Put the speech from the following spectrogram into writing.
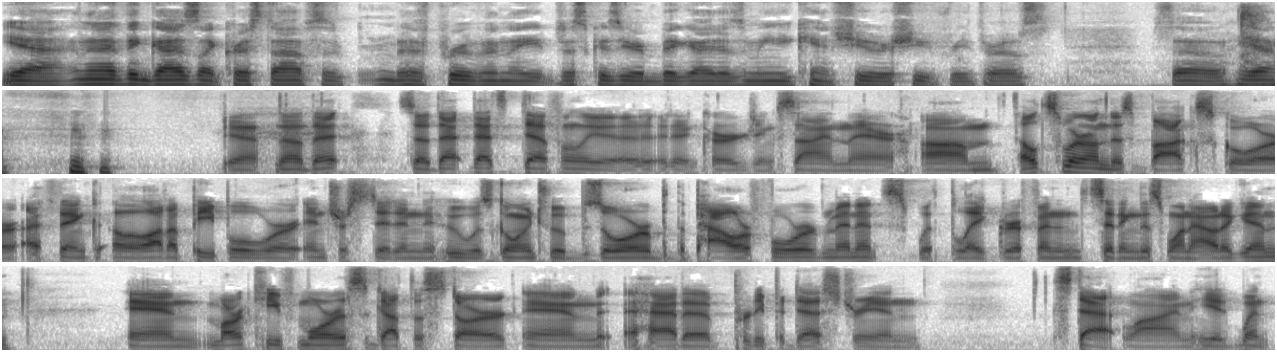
Yeah, and then I think guys like Kristaps have, have proven that just because you're a big guy doesn't mean you can't shoot or shoot free throws. So yeah. Yeah, no, that so that that's definitely a, an encouraging sign there. Um, elsewhere on this box score, I think a lot of people were interested in who was going to absorb the power forward minutes with Blake Griffin sitting this one out again, and Markieff Morris got the start and had a pretty pedestrian stat line. He had went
